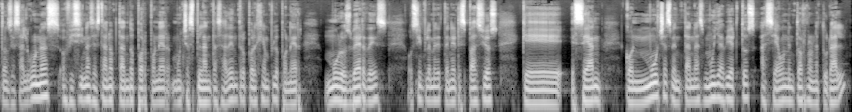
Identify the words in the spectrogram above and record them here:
Entonces, algunas oficinas están optando por poner muchas plantas adentro, por ejemplo, poner muros verdes o simplemente tener espacios que sean con muchas ventanas muy abiertos hacia un entorno natural.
